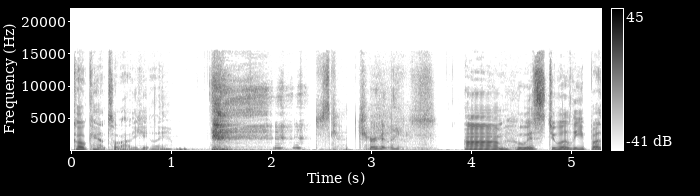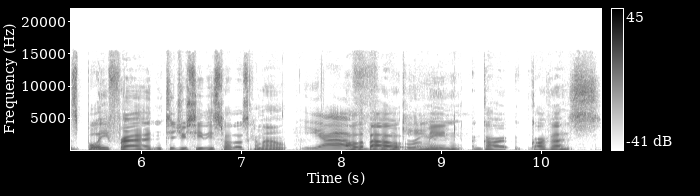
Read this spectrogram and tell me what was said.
go cancel Matty Healy. Just kidding. Truly. Um, who is Dua Lipa's boyfriend? Did you see these photos come out? Yeah. All about fucking- Romain Gar- Garves.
